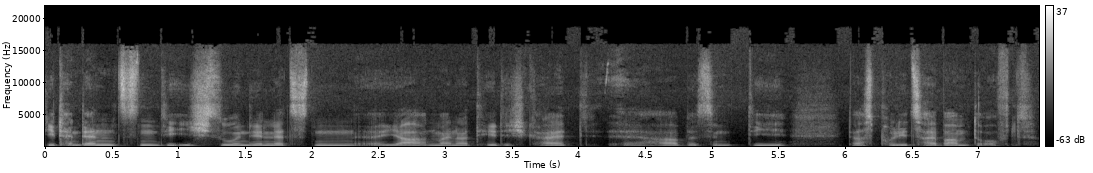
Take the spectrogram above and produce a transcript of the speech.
Die Tendenzen, die ich so in den letzten äh, Jahren meiner Tätigkeit äh, habe, sind die, dass Polizeibeamte oft,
